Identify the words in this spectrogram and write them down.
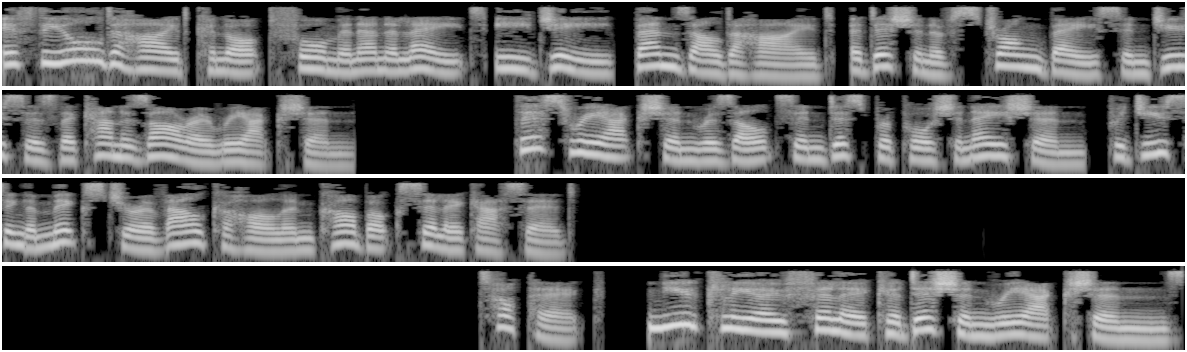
If the aldehyde cannot form an enolate e.g., benzaldehyde, addition of strong base induces the Cannizzaro reaction. This reaction results in disproportionation, producing a mixture of alcohol and carboxylic acid. Topic: Nucleophilic addition reactions.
